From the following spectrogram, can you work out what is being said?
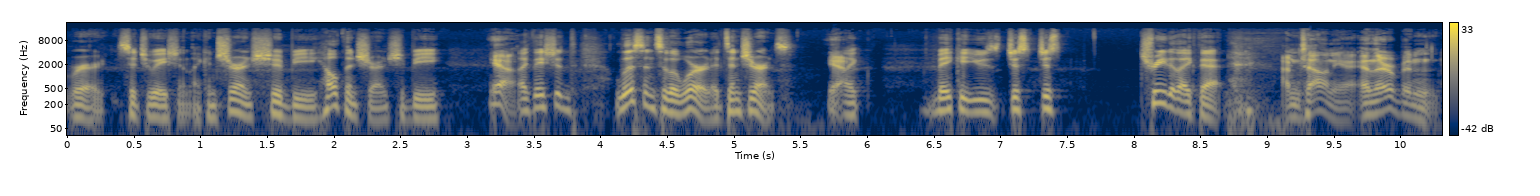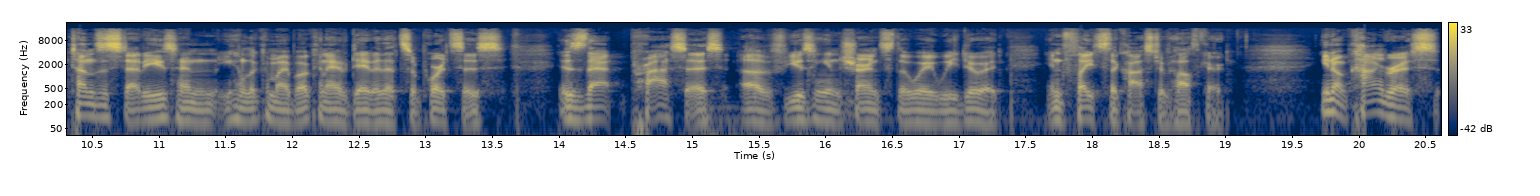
rare situation, like insurance should be health insurance should be. Yeah. Like they should listen to the word. It's insurance. Yeah. Like make it use just just treat it like that. I'm telling you, and there have been tons of studies, and you can look at my book, and I have data that supports this. Is that process of using insurance the way we do it inflates the cost of healthcare? You know, Congress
